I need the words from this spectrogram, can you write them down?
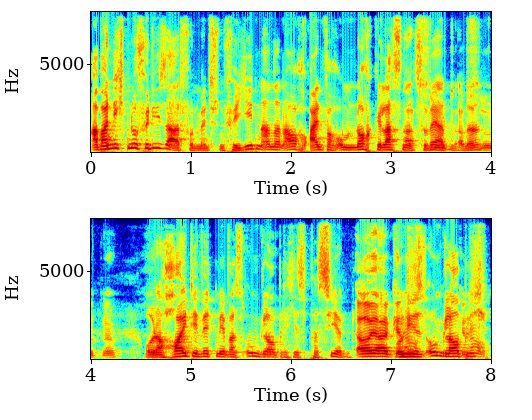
Aber nicht nur für diese Art von Menschen, für jeden anderen auch, einfach um noch gelassener absolut, zu werden. Ne? Absolut, ne? Oder heute wird mir was Unglaubliches passieren. Oh ja, genau. Und dieses unglaublich genau.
